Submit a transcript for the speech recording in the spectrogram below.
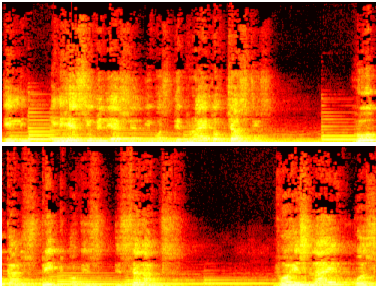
in, in his humiliation, he was deprived of justice. Who can speak of his descendants? For his life was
